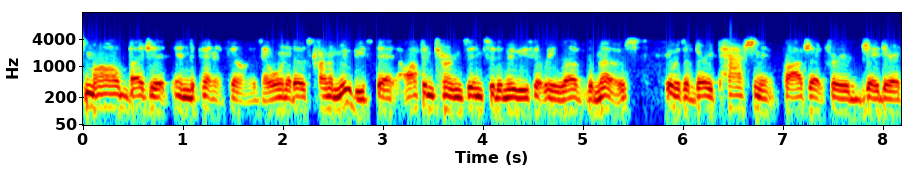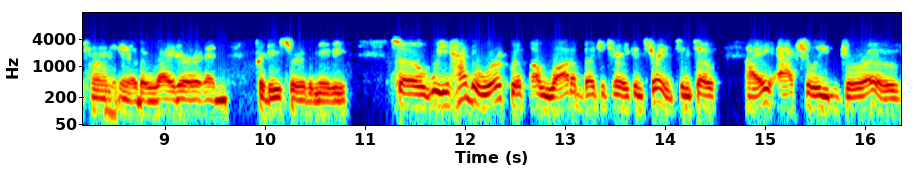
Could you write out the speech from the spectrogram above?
small budget independent film. It's one of those kind of movies that often turns into the movies that we love the most. It was a very passionate project for Jay Deratany, you know, the writer and producer of the movie. So we had to work with a lot of budgetary constraints. And so I actually drove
